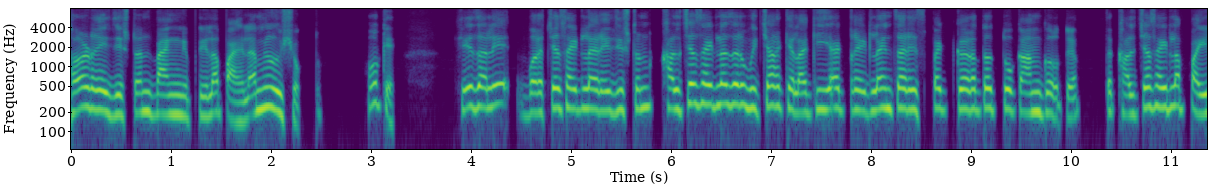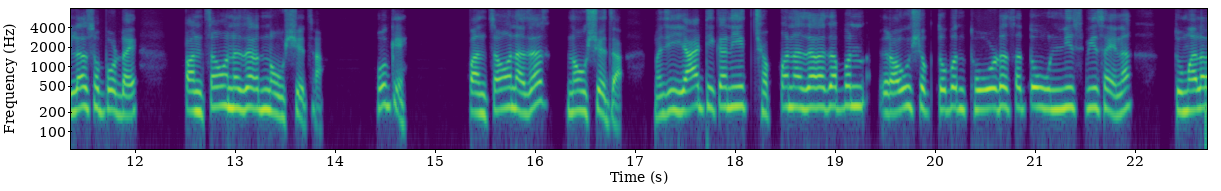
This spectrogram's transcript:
थर्ड रेजिस्टंट बँक निफ्टीला पाहायला मिळू शकतो. ओके. हे झाले वरच्या साईडला रेजिस्टन्स खालच्या साईडला जर विचार केला की या ट्रेडलाईनचा रिस्पेक्ट करतच तो काम करतोय तर खालच्या साईडला पहिला सपोर्ट आहे पंचावन्न हजार नऊशेचा. ओके. पंचावन्न हजार नऊशेचा. म्हणजे या ठिकाणी एक छप्पन हजाराचा पण राहू शकतो पण थोडासा तो उन्नीस वीस आहे ना तुम्हाला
